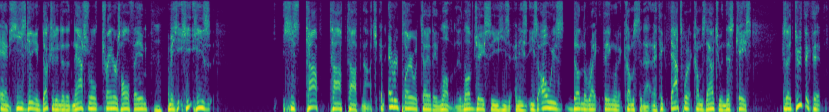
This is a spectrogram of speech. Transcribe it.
and he's getting inducted into the National Trainers Hall of Fame. Mm. I mean, he, he, he's he's top, top, top notch, and every player would tell you they love him. They love JC. He's and he's he's always done the right thing when it comes to that. And I think that's what it comes down to in this case, because I do think that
